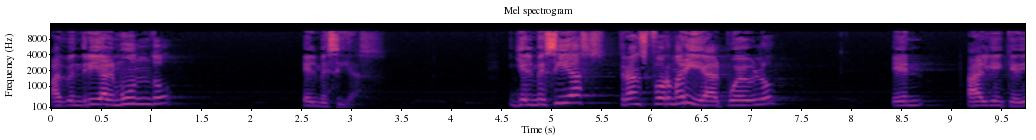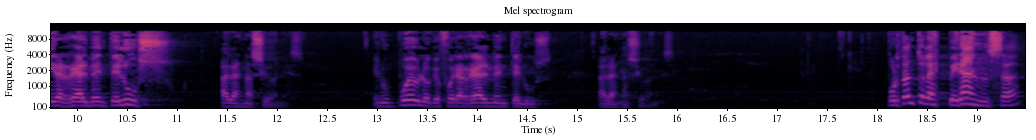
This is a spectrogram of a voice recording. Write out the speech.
advendría al mundo el Mesías. Y el Mesías transformaría al pueblo en alguien que diera realmente luz a las naciones, en un pueblo que fuera realmente luz a las naciones. Por tanto, la esperanza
